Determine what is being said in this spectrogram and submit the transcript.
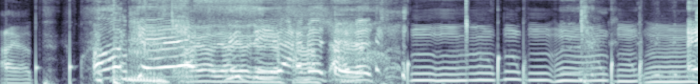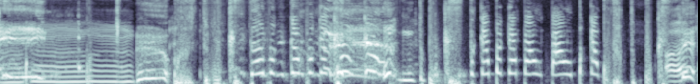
I jeg- Ok! ja, ja, Vi ja, sier ja. Ahmed, Ahmed. Ok.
